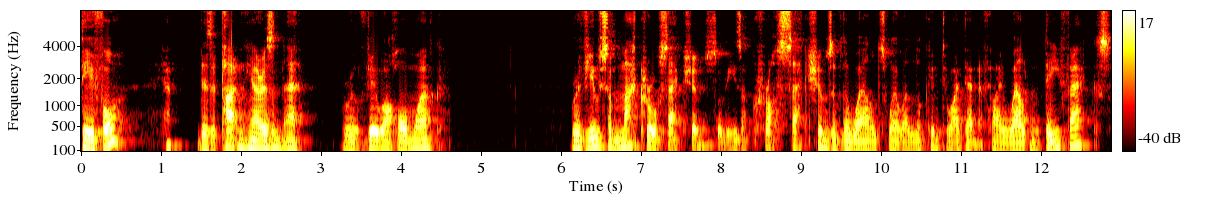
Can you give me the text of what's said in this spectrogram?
day four yeah there's a pattern here isn't there review our homework review some macro sections. So these are cross sections of the welds where we're looking to identify welding defects.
